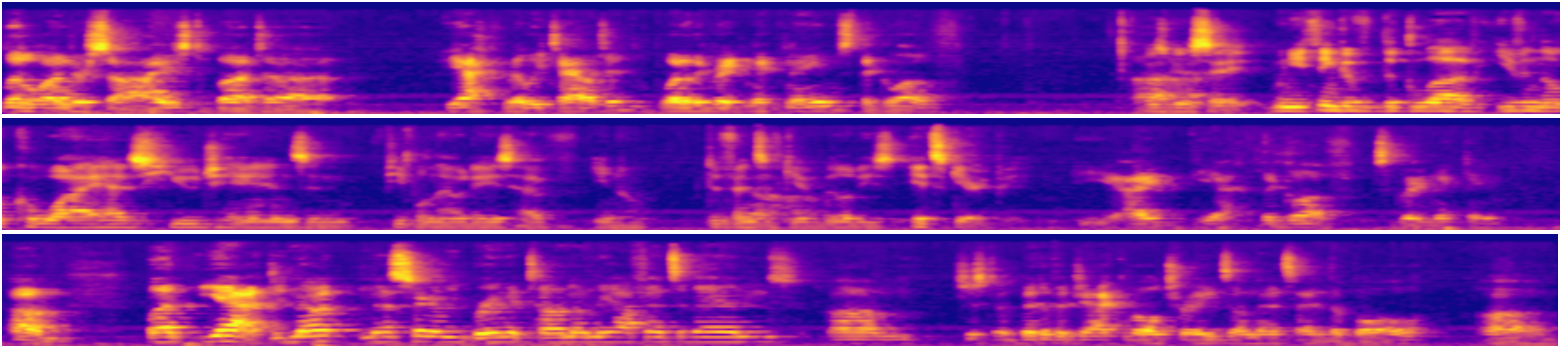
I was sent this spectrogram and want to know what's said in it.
Little undersized, but uh, yeah, really talented. One of the great nicknames, the glove. I was going Uh, to say, when you think of the glove, even though Kawhi has huge hands and people nowadays have, you know, defensive No. capabilities, it's Gary Payton. Yeah, I, yeah, the glove. It's a great nickname. Um, but yeah, did not necessarily bring a ton on the offensive end. Um, just a bit of a jack of all trades on that side of the ball, um,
